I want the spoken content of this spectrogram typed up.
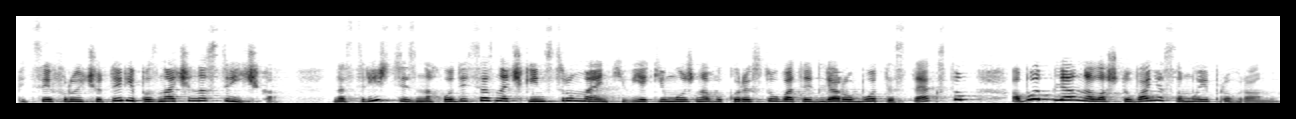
Під цифрою 4 позначена стрічка. На стрічці знаходяться значки інструментів, які можна використовувати для роботи з текстом або для налаштування самої програми.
